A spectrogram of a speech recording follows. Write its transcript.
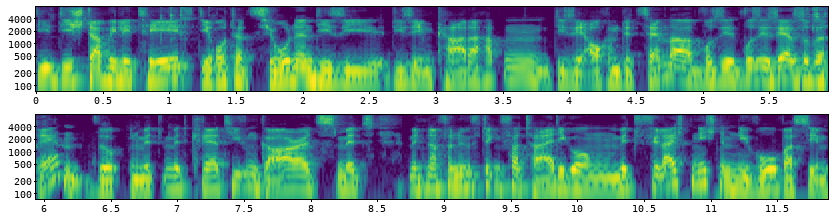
die, die Stabilität, die Rotationen, die sie, die sie im Kader hatten, die sie auch im Dezember, wo sie, wo sie sehr souverän wirkten, mit, mit kreativen Guards, mit, mit einer vernünftigen Verteidigung, mit vielleicht nicht einem Niveau, was sie in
